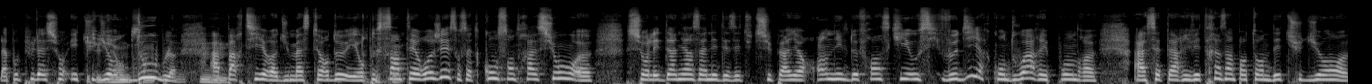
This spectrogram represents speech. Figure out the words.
la population étudiante Étudiante. double Mhm. à partir du Master 2, et on peut s'interroger sur cette concentration euh, sur les dernières années des études supérieures en Ile-de-France, qui aussi veut dire qu'on doit répondre à cette arrivée très importante d'étudiants euh,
